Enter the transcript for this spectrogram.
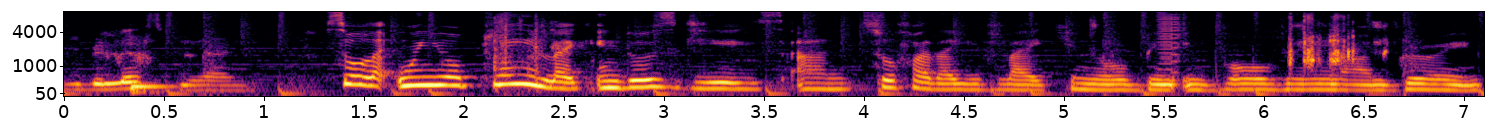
you'll be left behind. So like when you're playing like in those gigs and so far that you've like, you know, been evolving and growing,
